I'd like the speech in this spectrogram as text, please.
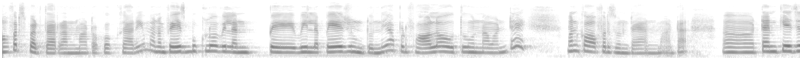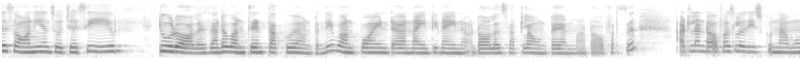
ఆఫర్స్ పెడతారనమాట ఒక్కొక్కసారి. మనం ఫేస్బుక్లో వీళ్ళని పే వీళ్ళ పేజ్ ఉంటుంది. అప్పుడు ఫాలో అవుతూ ఉన్నామంటే మనకు ఆఫర్స్ ఉంటాయన్నమాట. టెన్ కేజెస్ ఆనియన్స్ వచ్చేసి టూ డాలర్స్ అంటే వన్ సెంట్ తక్కువే ఉంటుంది. One point ninety nine dollars అట్లా ఉంటాయి అన్నమాట ఆఫర్స్. అట్లాంటి ఆఫర్స్లో తీసుకున్నాము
